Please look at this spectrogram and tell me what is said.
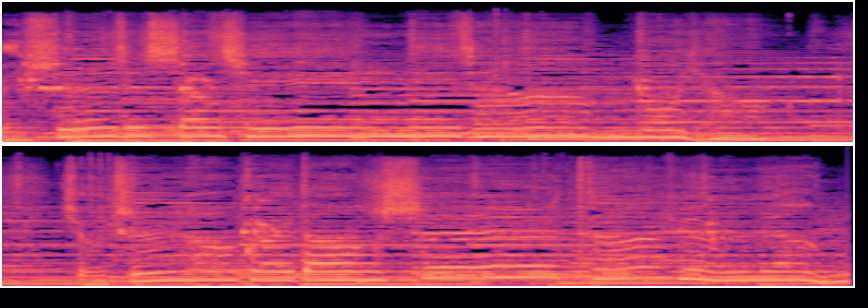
没时间想起你的模样，就只好怪当时的月亮。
